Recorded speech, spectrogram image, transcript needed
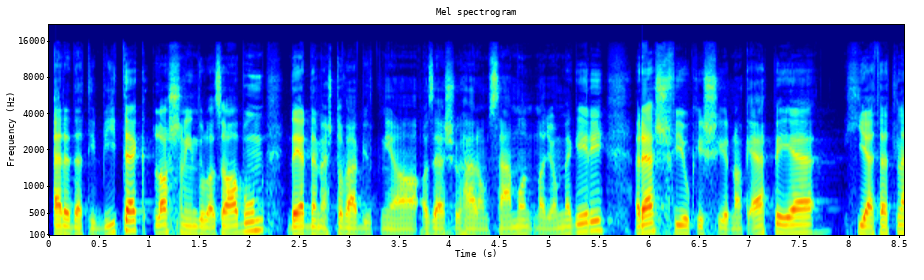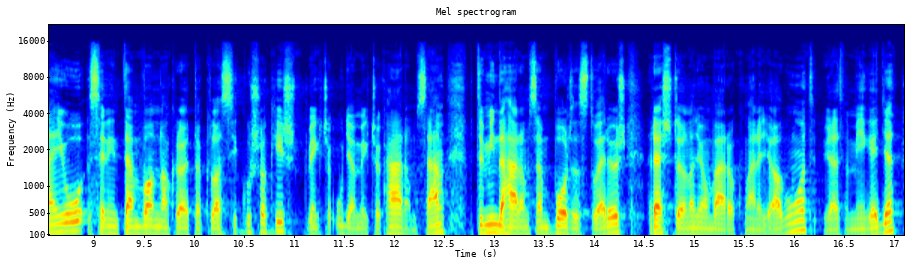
eredeti beatek, lassan indul az album, de érdemes tovább jutni a, az első három számon, nagyon megéri. Res fiúk is írnak EP-je, hihetetlen jó, szerintem vannak rajta klasszikusok is, még csak, ugyan még csak három szám, tehát mind a három szám borzasztó erős, Restől nagyon várok már egy albumot, illetve még egyet.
